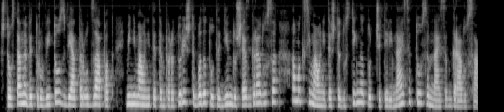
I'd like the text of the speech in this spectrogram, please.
Ще остане ветровито с вятър от запад. Минималните температури ще бъдат от 1 до 6 градуса, а максималните ще достигнат от 14 до 18 градуса.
